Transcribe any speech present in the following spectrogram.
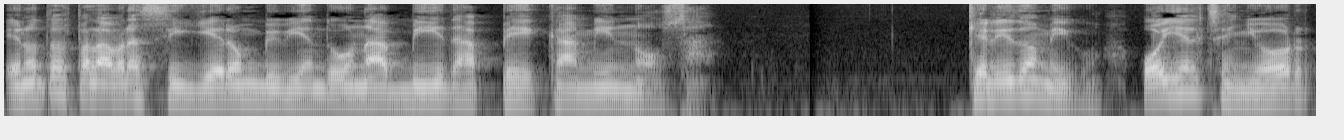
En otras palabras, siguieron viviendo una vida pecaminosa. Querido amigo, hoy el Señor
